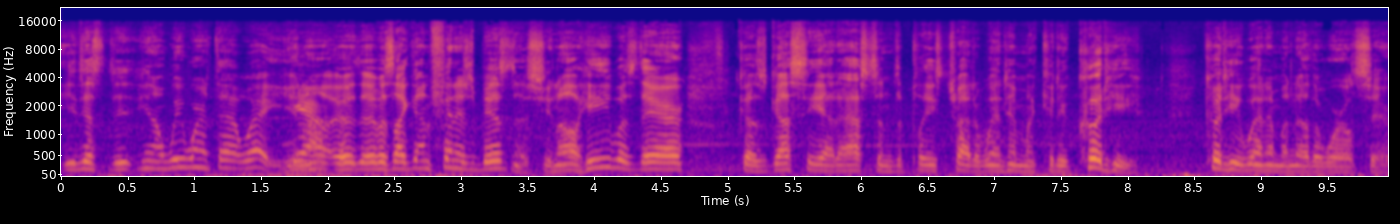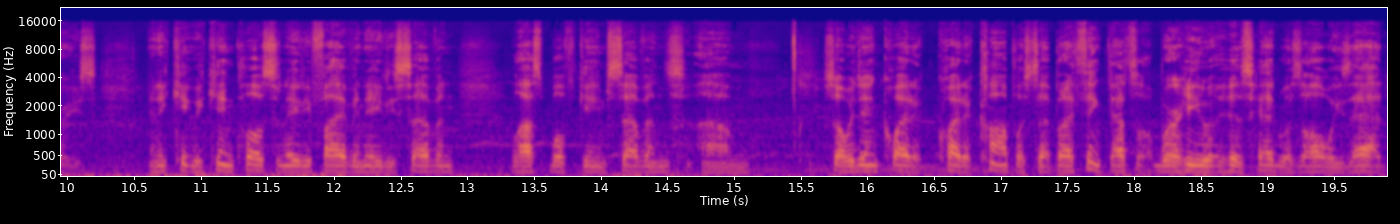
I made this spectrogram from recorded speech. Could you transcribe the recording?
you just you know we weren't that way you Yeah. know it, it was like unfinished business you know he was there because Gussie had asked him to please try to win him and could he could he could he win him another World Series and he came, we came close in 85 and 87 lost both game sevens um, so we didn't quite quite accomplish that but I think that's where he his head was always at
